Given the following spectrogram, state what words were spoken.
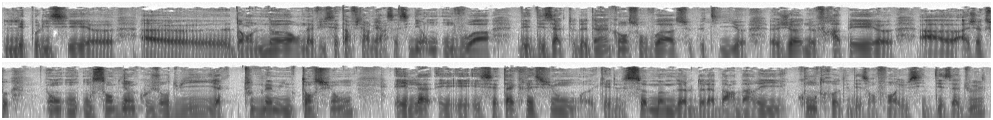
les policiers euh, dans le Nord, on a vu cette infirmière assassinée, on, on voit des, des actes de délinquance, on voit ce petit jeune frappé à à Ajaccio. On, on- sent bien qu'aujourd'hui, il y a tout de même une tension. Et, là, et, et- et cette agression, euh, qui est le summum de, de la barbarie contre des, des enfants et aussi des adultes,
